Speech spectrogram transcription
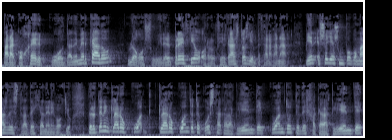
para coger cuota de mercado, luego subir el precio o reducir gastos y empezar a ganar. Bien, eso ya es un poco más de estrategia de negocio. Pero ten en claro, claro cuánto te cuesta cada cliente, cuánto te deja cada cliente,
